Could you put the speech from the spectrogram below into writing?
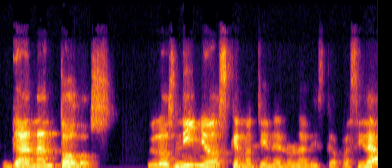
ganan todos. Los niños que no tienen una discapacidad,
